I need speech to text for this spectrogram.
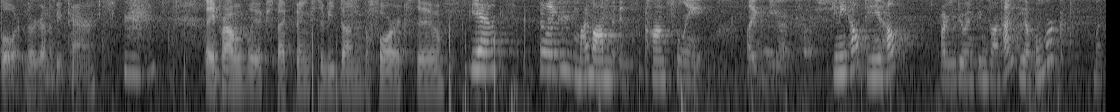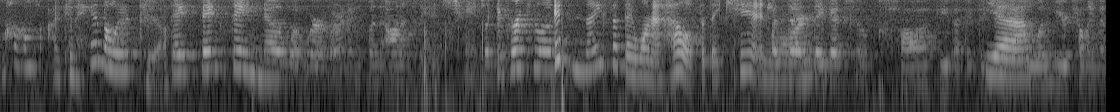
they're, they're gonna be parents. They probably expect things to be done before it's due. Yeah, They're like, my mom is constantly like, New York tush. Do you need help? Do you need help? Are you doing things on time? Do you have homework? I'm like, Mom, I can handle it. Yeah. They think they know what we're learning, but honestly it's changed. Like the curriculum, it's nice that they want to help, but they can't anymore. but then they get so cocky that they think Yeah. they know when we were telling them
